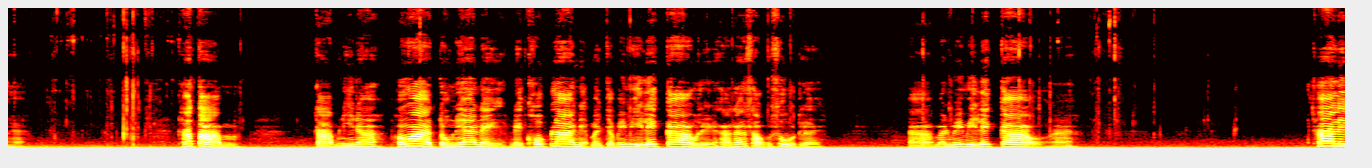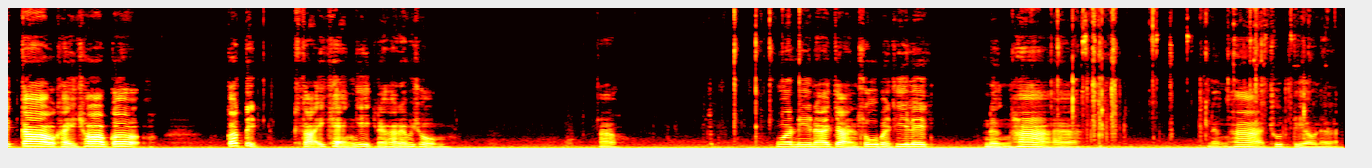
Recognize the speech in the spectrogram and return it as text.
นะคะถ้าตามตามนี้นะ เพราะว่าตรงเนี้ยในในครบล่างเนี่ยมันจะไม่มีเลขเก้าเลยนะคะ ทั้งสองสูตรเลยอ่ามันไม่มีเลขเก้านะ ถ้าเลขเก้าใครชอบก็ ก็ติดสายแข็งอีกนะคะท่านผู้ชมอ้าววดนี้นะอาจารย์สู้ไปที่เลขหนึ่งห้าอ่าหนึ่งห้าชุดเดียวเนี่ยแหละ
